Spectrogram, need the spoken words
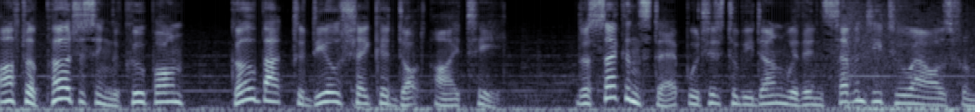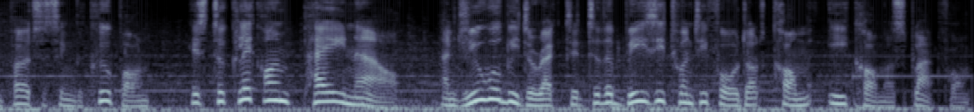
After purchasing the coupon, go back to dealshaker.it. The second step, which is to be done within 72 hours from purchasing the coupon, is to click on Pay Now and you will be directed to the BZ24.com e-commerce platform.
